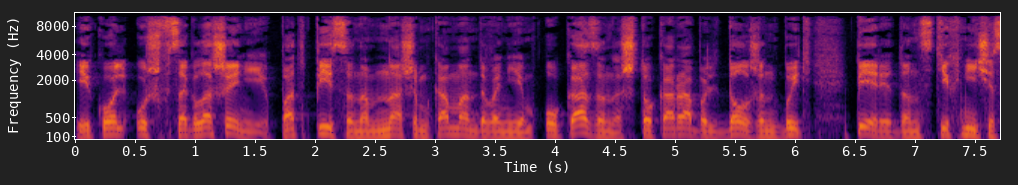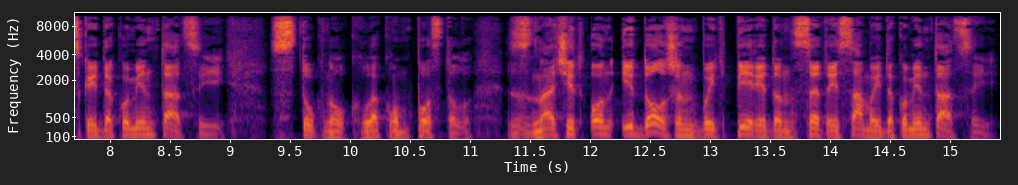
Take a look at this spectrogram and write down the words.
И коль уж в соглашении, подписанном нашим командованием, указано, что корабль должен быть передан с технической документацией, стукнул кулаком по столу, значит, он и должен быть передан с этой самой документацией.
